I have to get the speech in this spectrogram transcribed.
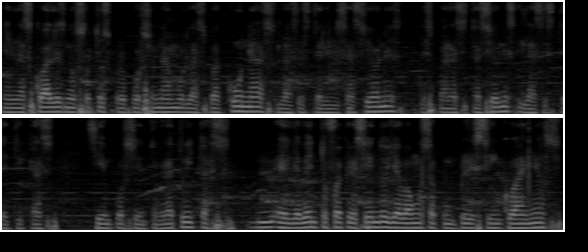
en las cuales nosotros proporcionamos las vacunas, las esterilizaciones, desparasitaciones y las estéticas 100% gratuitas. El evento fue creciendo, ya vamos a cumplir cinco años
